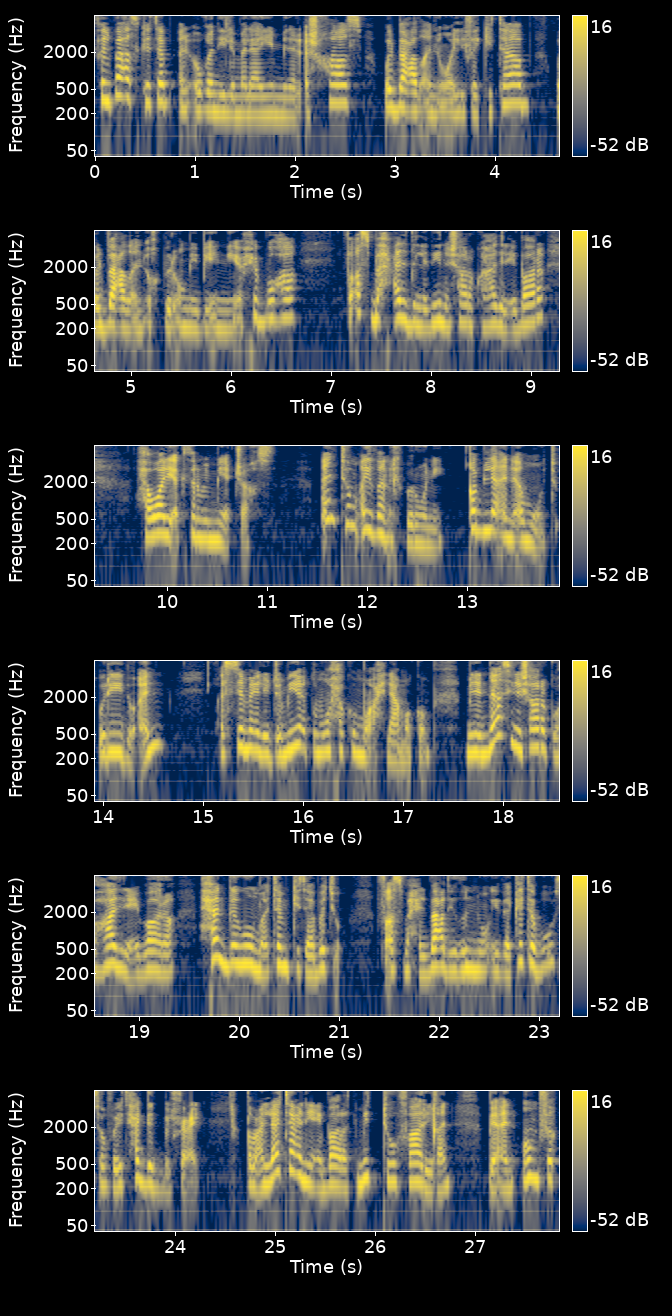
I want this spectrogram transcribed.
فالبعض كتب أن أغني لملايين من الأشخاص والبعض أن أؤلف كتاب والبعض أن أخبر أمي بأني أحبها. فأصبح عدد الذين شاركوا هذه العبارة حوالي أكثر من مئة شخص. أنتم أيضا اخبروني قبل أن أموت أريد أن؟ أستمع لجميع طموحكم وأحلامكم. من الناس اللي شاركوا هذه العبارة حققوا ما تم كتابته فأصبح البعض يظن إذا كتبوا سوف يتحقق بالفعل. طبعا لا تعني عبارة مت فارغا بأن أنفق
